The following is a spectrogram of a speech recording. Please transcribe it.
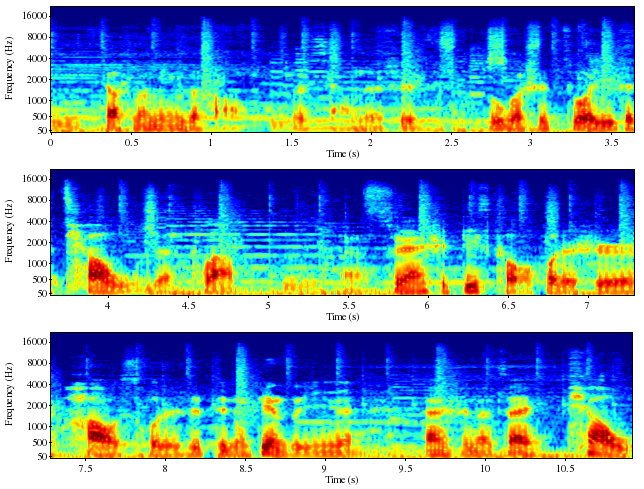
嗯叫什么名字好？就想的是，如果是做一个跳舞的 club，嗯呃，虽然是 disco 或者是 house 或者是这种电子音乐，但是呢，在跳舞，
